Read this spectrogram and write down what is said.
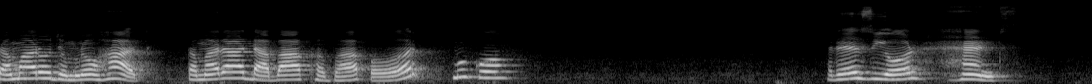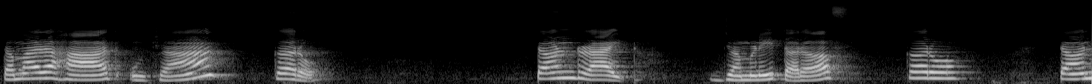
તમારો જમણો હાથ તમારા ડાબા ખભા પર મૂકો રેઝ યોર હેન્ડ્સ તમારા હાથ ઊંચા કરો ટર્ન રાઈટ જમણી તરફ કરો ટર્ન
